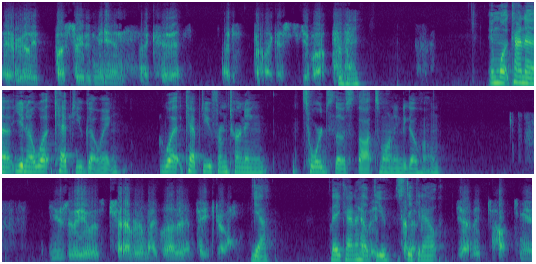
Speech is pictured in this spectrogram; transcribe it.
it really frustrated me, and I couldn't. I just felt like I should give up. Mm-hmm. And what kind of, you know, what kept you going? What kept you from turning towards those thoughts wanting to go home? Usually, it was Trevor, my brother, and Pedro. Yeah. They kind of Yeah, helped you kinda stick it out. Yeah, they talked to me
